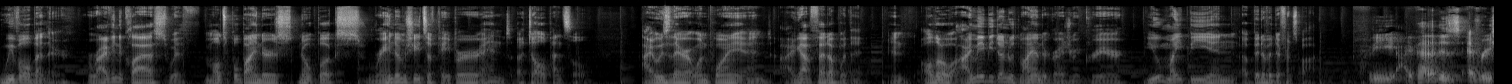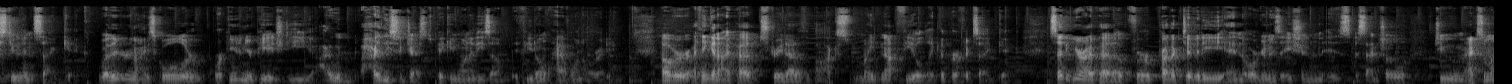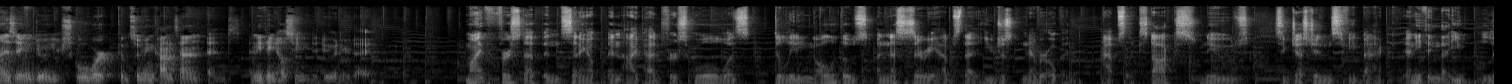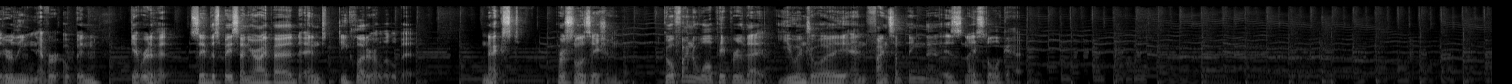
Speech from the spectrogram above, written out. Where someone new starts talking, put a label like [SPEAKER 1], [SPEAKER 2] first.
[SPEAKER 1] We've all been there, arriving to class with multiple binders, notebooks, random sheets of paper, and a dull pencil. I was there at one point and I got fed up with it. And although I may be done with my undergraduate career, you might be in a bit of a different spot.
[SPEAKER 2] The iPad is every student's sidekick. Whether you're in high school or working on your PhD, I would highly suggest picking one of these up if you don't have one already. However, I think an iPad straight out of the box might not feel like the perfect sidekick. Setting your iPad up for productivity and organization is essential to maximizing doing your schoolwork, consuming content, and anything else you need to do in your day.
[SPEAKER 1] My first step in setting up an iPad for school was deleting all of those unnecessary apps that you just never open. Apps like stocks, news, suggestions, feedback, anything that you literally never open, get rid of it. Save the space on your iPad and declutter a little bit. Next, personalization. Go find a wallpaper that you enjoy and find something that is nice to look at.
